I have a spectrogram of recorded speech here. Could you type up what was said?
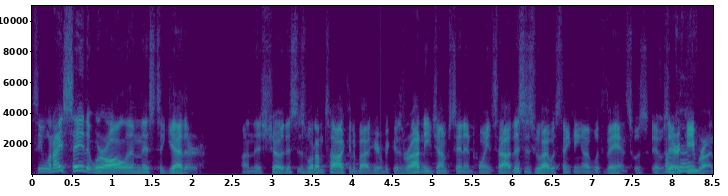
See, when I say that we're all in this together on this show, this is what I'm talking about here because Rodney jumps in and points out this is who I was thinking of with Vance was it was Eric Ebron.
